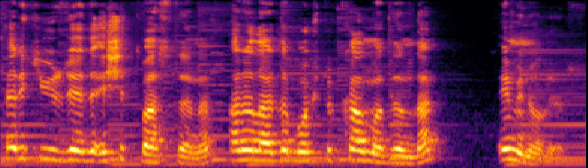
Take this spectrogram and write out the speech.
her iki yüzeye de eşit bastığını, aralarda boşluk kalmadığından emin oluyoruz.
